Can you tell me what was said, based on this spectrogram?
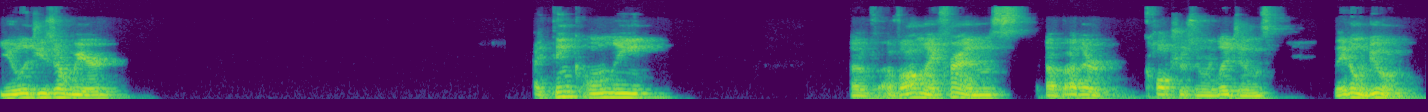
Eulogies are weird. I think only of, of all my friends of other cultures and religions, they don't do them.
